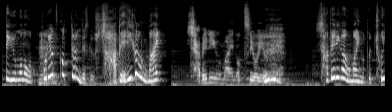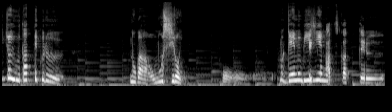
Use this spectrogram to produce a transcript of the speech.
っていうものを取り扱ってるんですけど、喋、りがうまい。喋りうまいの強いよね。喋りがうまいのとちょいちょい歌ってくるのが面白い。ほう。まあ、ゲームえ BGM、扱ってる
